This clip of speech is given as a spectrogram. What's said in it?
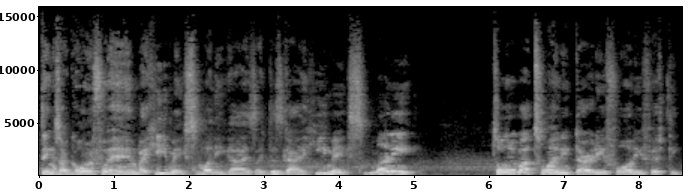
things are going for him. Like he makes money, guys. Like this guy, he makes money. Talking about 20, 30, 40, 50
